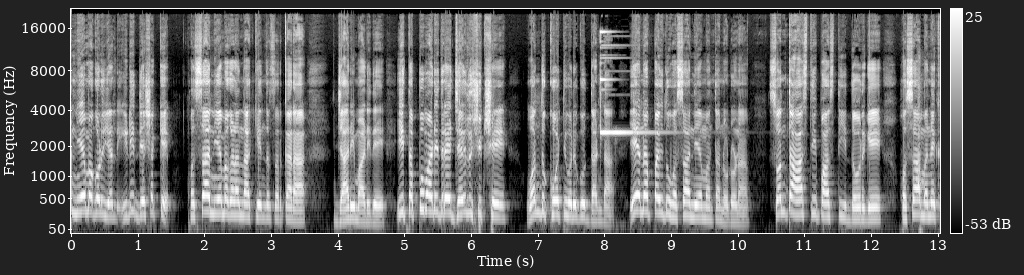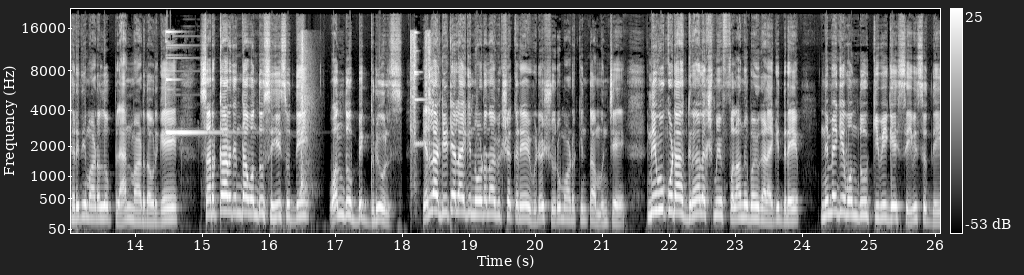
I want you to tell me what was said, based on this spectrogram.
ನಿಯಮಗಳು ಇಡೀ ದೇಶಕ್ಕೆ ಹೊಸ ನಿಯಮಗಳನ್ನು ಕೇಂದ್ರ ಸರ್ಕಾರ ಜಾರಿ ಮಾಡಿದೆ. ಈ ತಪ್ಪು ಮಾಡಿದರೆ ಜೈಲು ಶಿಕ್ಷೆ ಒಂದು ಕೋಟಿವರೆಗೂ ದಂಡ. ಏನಪ್ಪ ಇದು ಹೊಸ ನಿಯಮ ಅಂತ ನೋಡೋಣ. ಸ್ವಂತ ಆಸ್ತಿ ಪಾಸ್ತಿ ಇದ್ದವ್ರಿಗೆ, ಹೊಸ ಮನೆ ಖರೀದಿ ಮಾಡಲು ಪ್ಲಾನ್ ಮಾಡಿದವ್ರಿಗೆ, ಸರ್ಕಾರದಿಂದ ಒಂದು ಸಿಹಿ ಸುದ್ದಿ, ಒಂದು ಬಿಗ್ ರೂಲ್ಸ್. ಎಲ್ಲ ಡೀಟೇಲ್ ಆಗಿ ನೋಡೋಣ ವೀಕ್ಷಕರೇ, ವಿಡಿಯೋ ಶುರು ಮಾಡೋಕ್ಕಿಂತ ಮುಂಚೆ, ನೀವು ಕೂಡ ಗೃಹಲಕ್ಷ್ಮಿ ಫಲಾನುಭವಿಗಳಾಗಿದ್ದರೆ, ನಿಮಗೆ ಒಂದು ಕಿವಿಗೆ ಸಿಹಿ ಸುದ್ದಿ.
